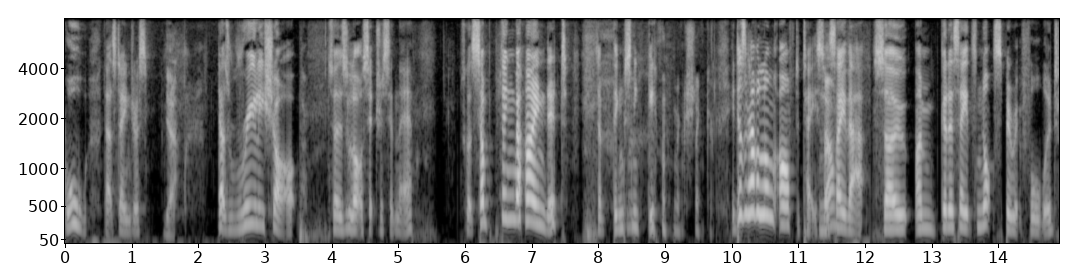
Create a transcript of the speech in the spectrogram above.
Oh, that's dangerous. Yeah. That's really sharp. So there's a lot of citrus in there. It's got something behind it. Something sneaky. It doesn't have a long aftertaste, I'll say that. So I'm going to say it's not spirit forward,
